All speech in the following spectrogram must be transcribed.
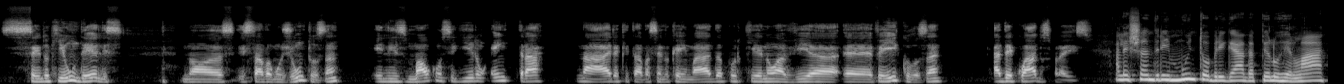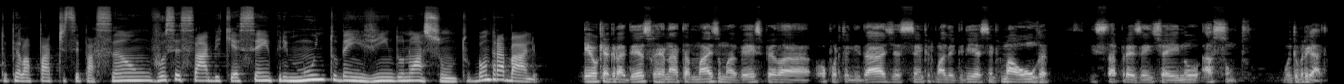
sendo que um deles, nós estávamos juntos, né, eles mal conseguiram entrar na área que estava sendo queimada porque não havia é, veículos né, adequados para isso. Alexandre, muito obrigada pelo relato, pela participação. Você sabe que é sempre muito bem-vindo no assunto. Bom trabalho. Eu que agradeço, Renata, mais uma vez pela oportunidade. É sempre uma alegria, é sempre uma honra estar presente aí no assunto. Muito obrigado.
